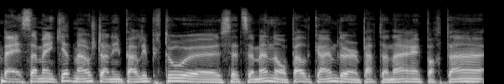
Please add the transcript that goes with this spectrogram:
Ben, ça m'inquiète, Mario. Je t'en ai parlé plus tôt euh, cette semaine. On parle quand même d'un partenaire important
